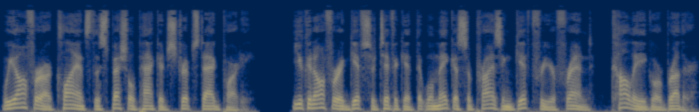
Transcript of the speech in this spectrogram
We offer our clients the special package strip stag party. You can offer a gift certificate that will make a surprising gift for your friend, colleague, or brother.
